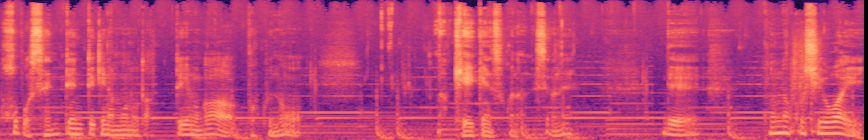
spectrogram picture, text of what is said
ほぼ先天的なものだっていうのが僕の、経験則なんですよね。でこんな腰弱い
